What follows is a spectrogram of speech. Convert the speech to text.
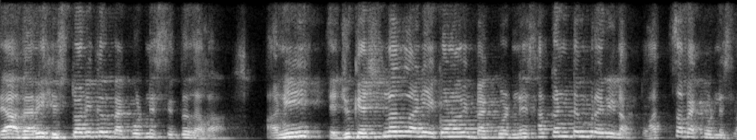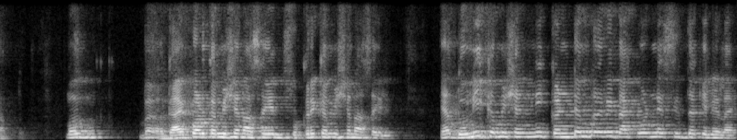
त्या आधारे हिस्टॉरिकल बॅकवर्डनेस सिद्ध झाला आणि एज्युकेशनल आणि इकॉनॉमिक बॅकवर्डनेस हा कंटेम्पररी लागतो. आजचा बॅकवर्डनेस लागतो. मग गायकवाड कमिशन असेल सुक्रे कमिशन असेल या दोन्ही कमिशननी कंटेम्पररी बॅकवर्डनेस सिद्ध केलेला आहे.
